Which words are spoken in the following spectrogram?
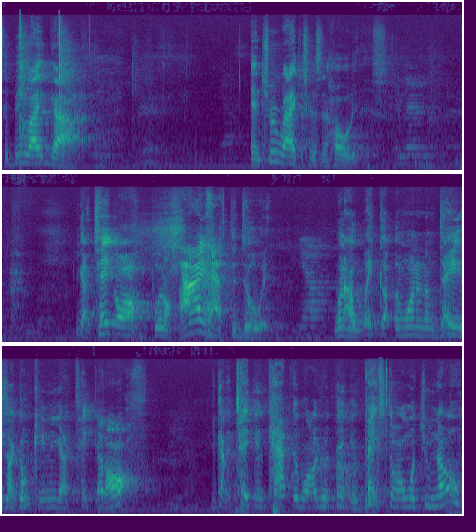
to be like God in true righteousness and holiness. You got to take off, put on. I have to do it. When I wake up in one of them days, I go, Kenny, you got to take that off. You got to take in captive all your thinking based on what you know.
